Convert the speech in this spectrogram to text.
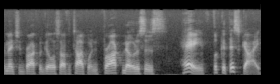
I mentioned Brock McGillis off the top, when Brock notices, hey, look at this guy,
